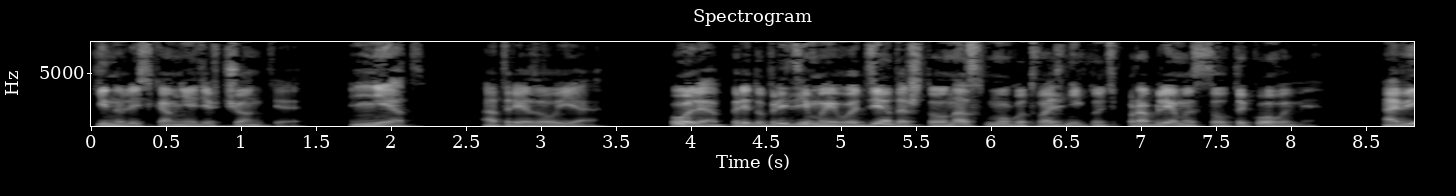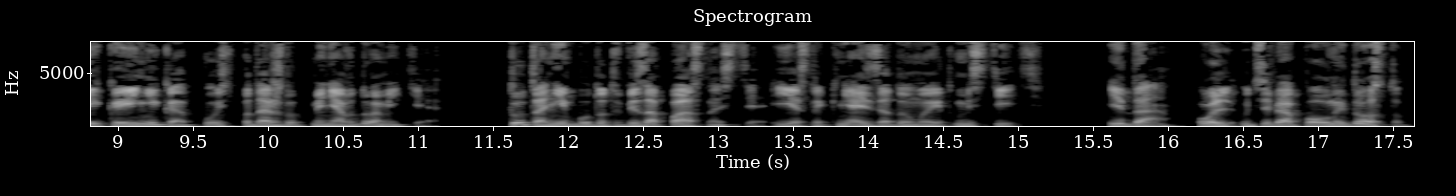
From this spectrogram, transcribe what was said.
Кинулись ко мне девчонки. «Нет!» – отрезал я. «Оля, предупреди моего деда, что у нас могут возникнуть проблемы с Салтыковыми. А Вика и Ника пусть подождут меня в домике. Тут они будут в безопасности, если князь задумает мстить. И да, Оль, у тебя полный доступ.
